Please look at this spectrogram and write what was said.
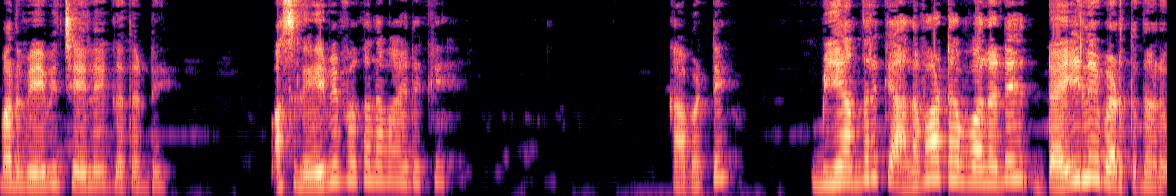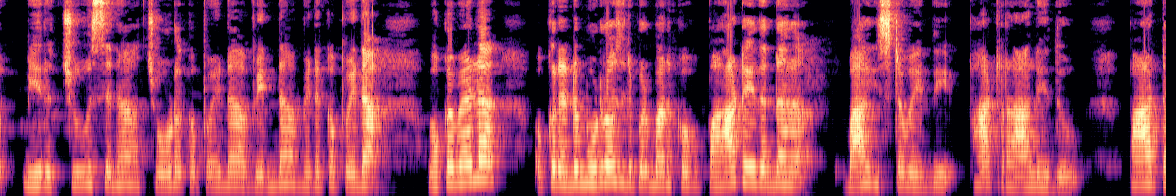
మనం ఏమీ చేయలేం కదండి. అసలు ఏమి ఇవ్వగలం ఆయనకి? కాబట్టి మీ అందరికీ అలవాటు అవ్వాలనే డైలీ పెడుతున్నారు. మీరు చూసినా చూడకపోయినా విన్నా వినకపోయినా ఒకవేళ ఒక రెండు మూడు రోజులు ఇప్పుడు మనకు ఒక పాట ఏదన్నా బాగా ఇష్టమైంది పాట రాలేదు పాట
